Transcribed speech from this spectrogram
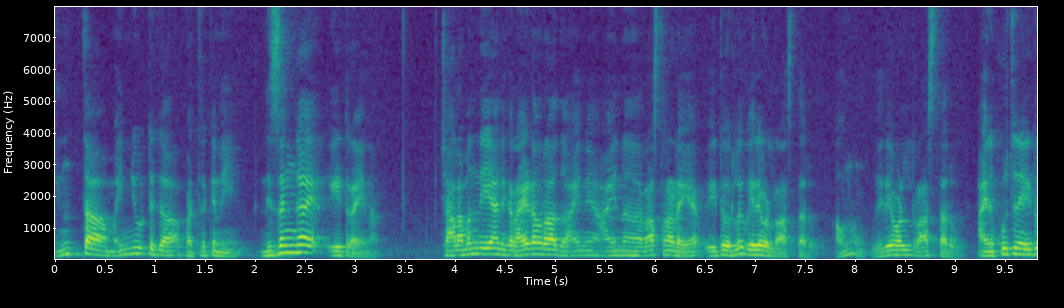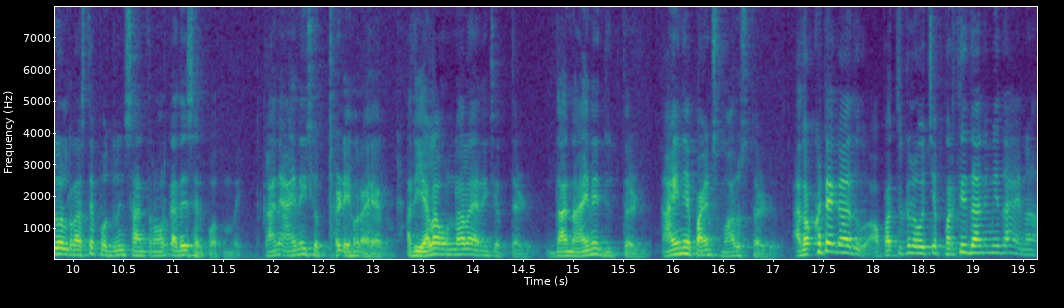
ఇంత మైన్యూట్గా పత్రికని నిజంగా ఏటర్ ఆయన చాలామంది ఆయనకి రాయడం రాదు. ఆయన ఆయన రాస్తున్నాడు. ఎయిటోర్లు వేరే వాళ్ళు రాస్తారు. అవును వేరే వాళ్ళు రాస్తారు. ఆయన కూర్చుని ఎయిటోర్లు రాస్తే పొద్దున్న సాయంత్రం వరకు అదే సరిపోతుంది. కానీ ఆయనే చెప్తాడు ఏం రాయాలో. అది ఎలా ఉండాలో ఆయనే చెప్తాడు. దాన్ని ఆయనే దిద్దుతాడు. ఆయనే పాయింట్స్ మారుస్తాడు. అదొక్కటే కాదు ఆ పత్రికలో వచ్చే ప్రతి దాని మీద ఆయన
